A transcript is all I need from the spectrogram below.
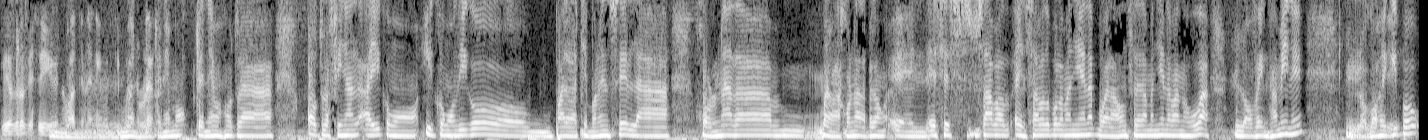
yo creo que sí, que no va a tener ningún tipo bueno, de problema. tenemos tenemos otra otra final ahí como y como digo para las temonenses la jornada mm, bueno la jornada perdón el, ese sábado el sábado por la mañana pues a las 11 de la mañana van a jugar los benjamines los dos equipos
